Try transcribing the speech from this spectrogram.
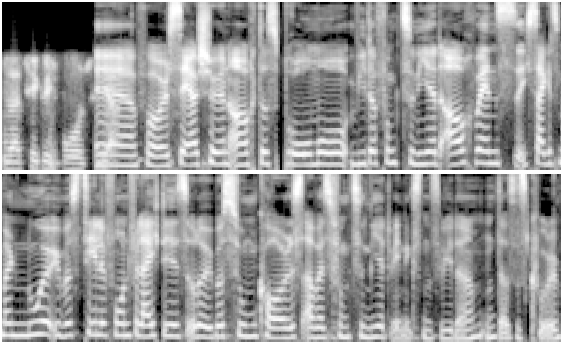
unser täglich Brot. Ja. voll. Sehr schön auch, dass Promo wieder funktioniert, auch wenn es, ich sage jetzt mal, nur übers Telefon vielleicht ist oder über Zoom-Calls, aber es funktioniert wenigstens wieder und das ist cool.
